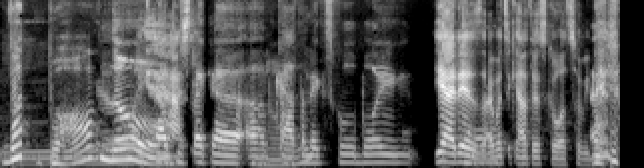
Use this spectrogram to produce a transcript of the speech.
What ball? No. Is that just like a, a No. Catholic schoolboy? Yeah, it is. I Uh, went to Catholic school. That's what we did.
